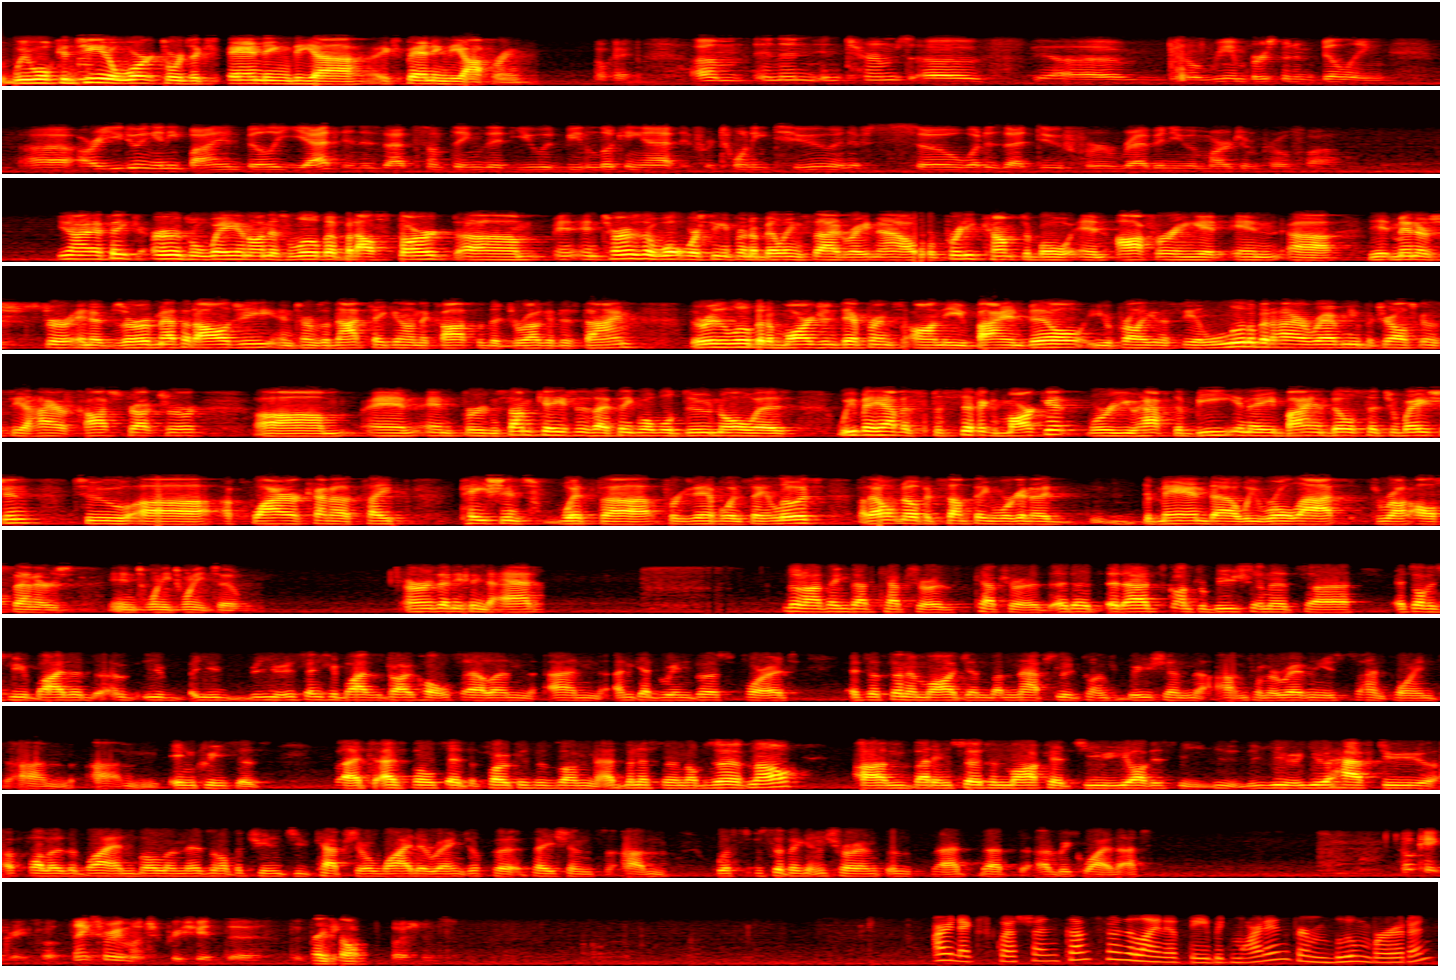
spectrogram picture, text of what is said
We will continue to work towards expanding the uh expanding the offering. Okay. Um, and then in terms of, uh, you know, reimbursement and billing, uh, are you doing any buy and bill yet? And is that something that you would be looking at for 2022? If so, what does that do for revenue and margin profile? You know, I think Erns will weigh in on this a little bit, but I'll start. Um, in terms of what we're seeing from the billing side right now, we're pretty comfortable in offering it in uh, the administer and observe methodology in terms of not taking on the cost of the drug at this time. There is a little bit of margin difference on the buy and bill. You're probably gonna see a little bit higher revenue, but you're also gonna see a higher cost structure. Um, and and for in some cases, I think what we'll do, Noel, is we may have a specific market where you have to be in a buy and bill situation to uh, acquire kind of type patients with, uh, for example, in St. Louis. But I don't know if it's something we're going to demand uh, we roll out throughout all centers in 2022. Ernst, anything to add? No, no, I think that captures it. It, adds contribution. It's it's obviously you buy the you you you essentially buy the drug wholesale and and and get reimbursed for it. It's a thinner margin, but an absolute contribution um, from a revenue standpoint um, um, increases. But as Bill said, the focus is on administer and observe now. Um, but in certain markets, you, you obviously you, you, have to uh, follow the buy and bill, and there's an opportunity to capture a wider range of patients um, with specific insurances that that uh, require that. Okay, great. Well, thanks very much. Appreciate the, the Thanks, questions. Our next question comes from the line of David Martin from Bloom Burton.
